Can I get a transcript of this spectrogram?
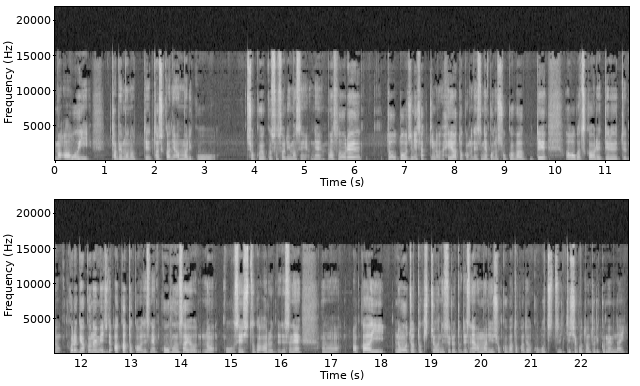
まあ、青い食べ物って確かにあんまりこう食欲そそりませんよね。まあ、それと同時にさっきの部屋とかもですねこの職場で青が使われてるっていうのこれ逆のイメージで赤とかはですね興奮作用のこう性質があるんでですねあの赤いのをちょっと貴重にするとですねあんまり職場とかではこう落ち着いて仕事に取り組めない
